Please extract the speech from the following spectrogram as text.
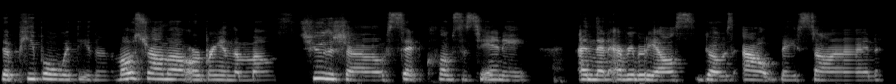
the people with either the most drama or bringing the most to the show sit closest to Andy. And then everybody else goes out based on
